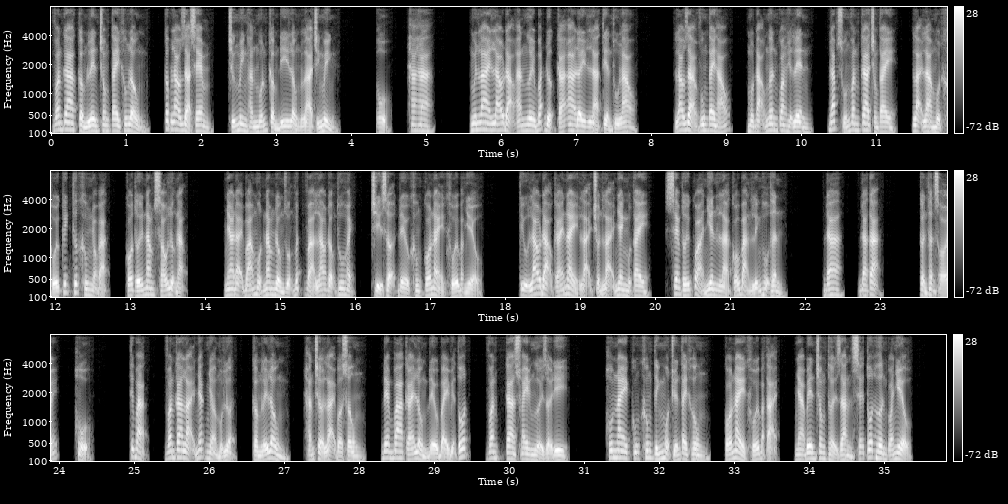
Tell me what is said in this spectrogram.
Văn ca cầm lên trong tay không lồng, cấp lao giả xem, chứng minh hắn muốn cầm đi lồng là chính mình. Ồ, ha ha. Nguyên lai lao đạo ăn ngươi bắt được cá a đây là tiền thù lao. Lao giả vung tay áo một đạo ngân quang hiện lên, đáp xuống văn ca trong tay, lại là một khối kích thước không nhỏ bạc, có tới năm sáu lượng nặng. Nhà đại bá một năm đồng ruộng vất vả lao động thu hoạch, chỉ sợ đều không có này khối bạc nhiều. Tiểu lao đạo cái này lại chuẩn lại nhanh một tay, xem tới quả nhiên là có bản lĩnh hộ thân. Đa đa tạ. Cẩn thận sói, hổ tiếp bạc, văn ca lại nhắc nhở một lượn, cầm lấy lồng, hắn trở lại bờ sông, đem ba cái lồng đều bày biện tốt, văn ca xoay người rời đi. Hôm nay cũng không tính một chuyến tay không, có này khối bạc tại, nhà bên trong thời gian sẽ tốt hơn quá nhiều.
